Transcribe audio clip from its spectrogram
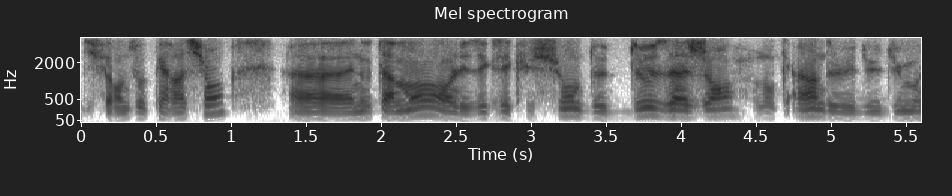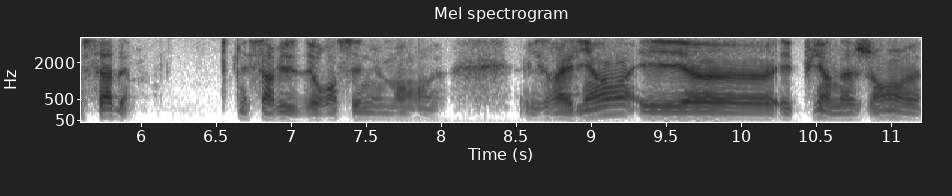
différentes opérations, notamment les exécutions de deux agents, donc un du Mossad, les services de renseignement israélien et, euh, et puis un agent euh,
